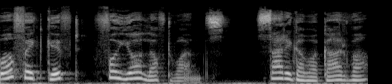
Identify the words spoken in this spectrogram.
perfect gift for your loved ones. Saregama Carvaan.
